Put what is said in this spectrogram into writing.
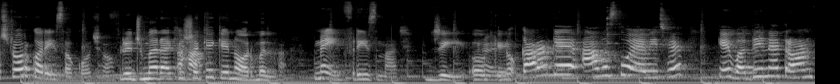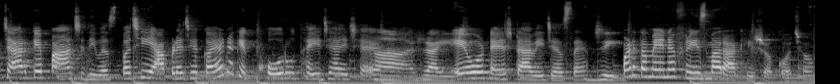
સ્ટોર કરી શકો છો. ફ્રિજમાં રાખી શકે કે નોર્મલ નહીં ફ્રીજમાં જ. જી ઓકે કારણ કે આ વસ્તુ એવી છે કે વધીને ત્રણ ચાર કે પાંચ દિવસ પછી આપણે જે કહીએ ને કે ખોરું થઈ જાય છે એવો ટેસ્ટ આવી જશે. જી. પણ તમે એને ફ્રીજમાં રાખી શકો છો.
